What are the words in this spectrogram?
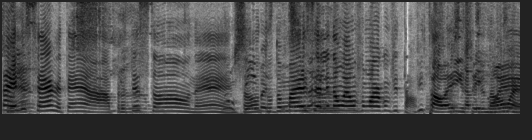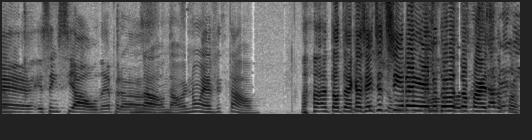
é, ele serve até a proteção, né? Não, então, sim, tudo, mas ele não é um órgão vital. Vital, é isso. Ele não é, é essencial, né? Pra... Não, não, ele não é vital. Tanto é que a gente tira ele da outra parte do corpo.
